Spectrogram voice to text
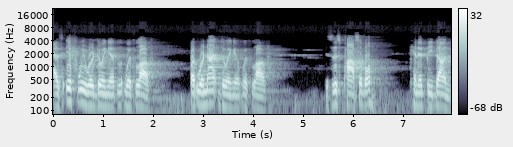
as if we were doing it with love, but we're not doing it with love. Is this possible? Can it be done?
